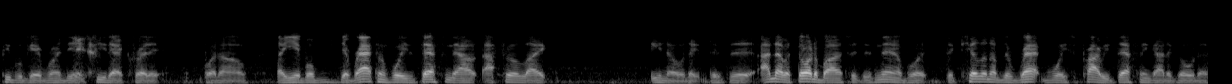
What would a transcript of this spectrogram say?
People give Run DMC yeah. that credit. But um like yeah, but the rapping voice definitely I, I feel like you know, the, the the I never thought about it until just now, but the killing of the rap voice probably definitely got to go to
